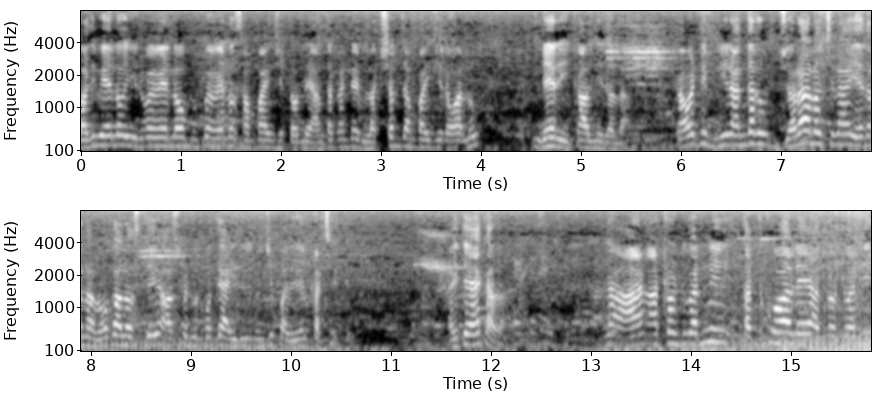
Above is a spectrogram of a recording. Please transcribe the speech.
పదివేలో ఇరవై వేలో ముప్పై వేలో సంపాదించేటోళ్ళే. అంతకంటే లక్షలు సంపాదించిన వాళ్ళు లేరు ఈ కాలనీలలో కాబట్టి మీరందరూ జ్వరాలు వచ్చినా ఏదైనా రోగాలు వస్తే హాస్పిటల్కి పోతే ఐదు నుంచి పదివేలు ఖర్చు అవుతాయి అయితే కదా? అట్లాంటివన్నీ తట్టుకోవాలి అట్లాంటివన్నీ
